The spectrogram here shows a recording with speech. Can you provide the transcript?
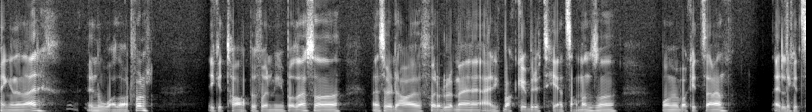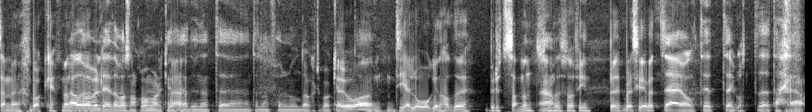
pengene der. Noe av det, i hvert fall. Ikke tape for mye på det. Så, men selvfølgelig har forholdet med Erik Bakke brutt helt sammen, så må vi bare kvitte seg med den. Eller kvitte seg med Bakke. Men ja, det var vel det det var snakk om, var det ikke Ja. det du nevnte for noen dager tilbake? jo, eh, dialogen hadde brutt sammen, som Ja. det så fint ble, ble skrevet. Det er jo alltid et eh, godt eh, tegn. Ja.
